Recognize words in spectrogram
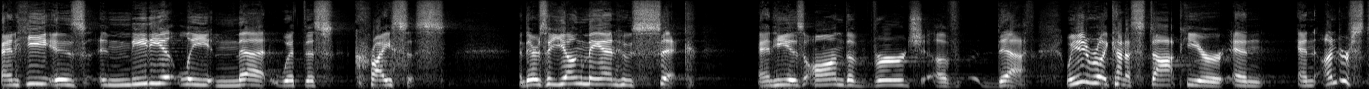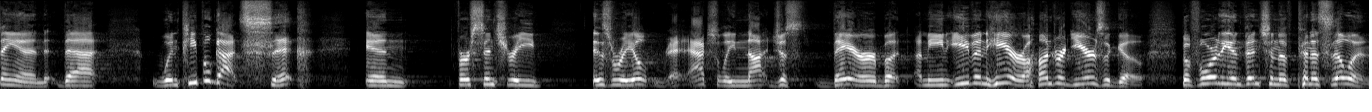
And he is immediately met with this crisis. And there's a young man who's sick and he is on the verge of death. We need to really kind of stop here and and understand that when people got sick in first century Israel, actually not just there, but I mean, even here, 100 years ago, before the invention of penicillin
